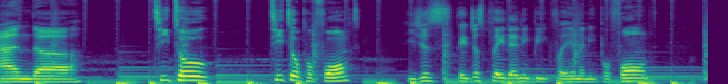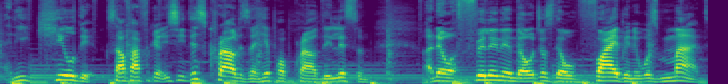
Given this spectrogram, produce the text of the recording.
and uh, Tito Tito performed. He just they just played any beat for him and he performed and he killed it. South African. You see, this crowd is a hip hop crowd. They listen and they were filling in. They were just they were vibing. It was mad.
